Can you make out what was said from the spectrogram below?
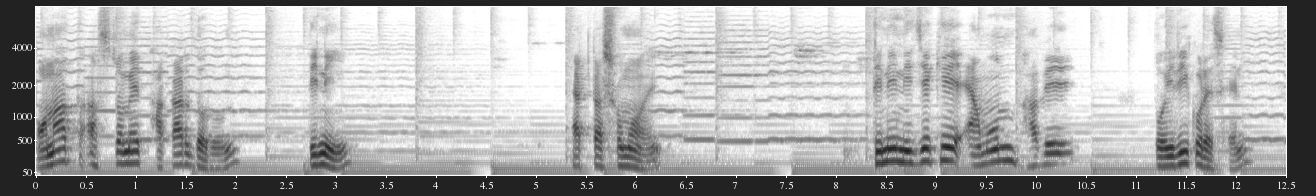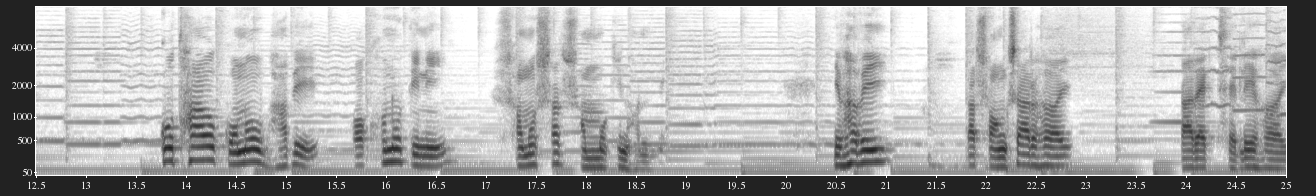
অনাথ আশ্রমে থাকার দরুন তিনি একটা সময় তিনি নিজেকে এমনভাবে তৈরি করেছেন কোথাও কোনোভাবে কখনো তিনি সমস্যার সম্মুখীন হননি। এভাবেই তার সংসার হয়, তার এক ছেলে হয়।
